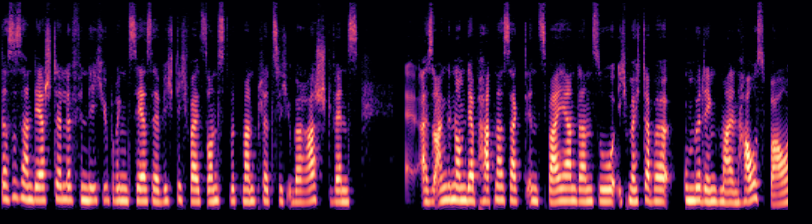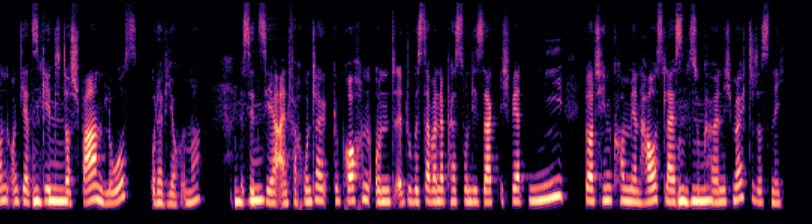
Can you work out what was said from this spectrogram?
Das ist an der Stelle, finde ich übrigens sehr, sehr wichtig, weil sonst wird man plötzlich überrascht, wenn es also angenommen, der Partner sagt in zwei Jahren dann so, ich möchte aber unbedingt mal ein Haus bauen und jetzt mhm. geht das Sparen los oder wie auch immer. Mhm. Ist jetzt mhm. sehr einfach runtergebrochen und äh, du bist aber eine Person, die sagt, ich werde nie dorthin kommen, mir ein Haus leisten mhm. zu können. Ich möchte das nicht.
